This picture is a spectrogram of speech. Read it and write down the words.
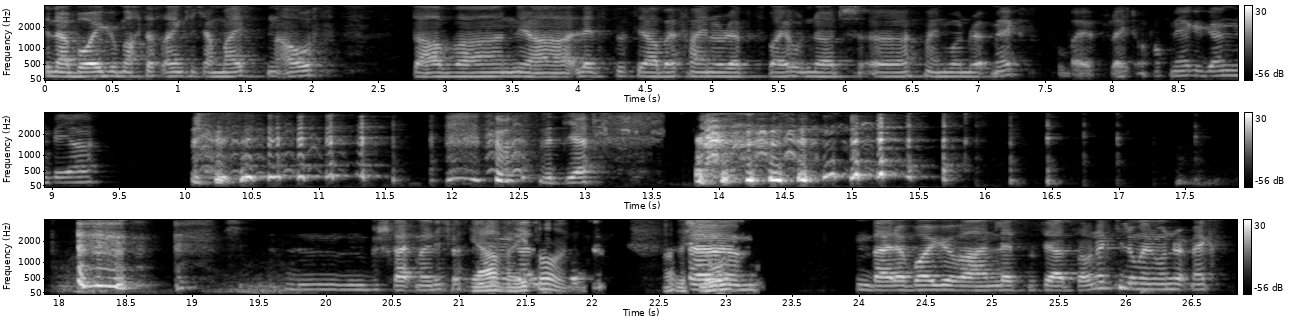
in der Beuge macht das eigentlich am meisten aus. Da waren ja letztes Jahr bei Final Rap 200 äh, mein One Rap Max, wobei vielleicht auch noch mehr gegangen wäre. Was mit dir? beschreib mal nicht, was Ja, weiter. Was ist ähm, Bei der Beuge waren letztes Jahr 200 Kilo mein One Rep Max.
